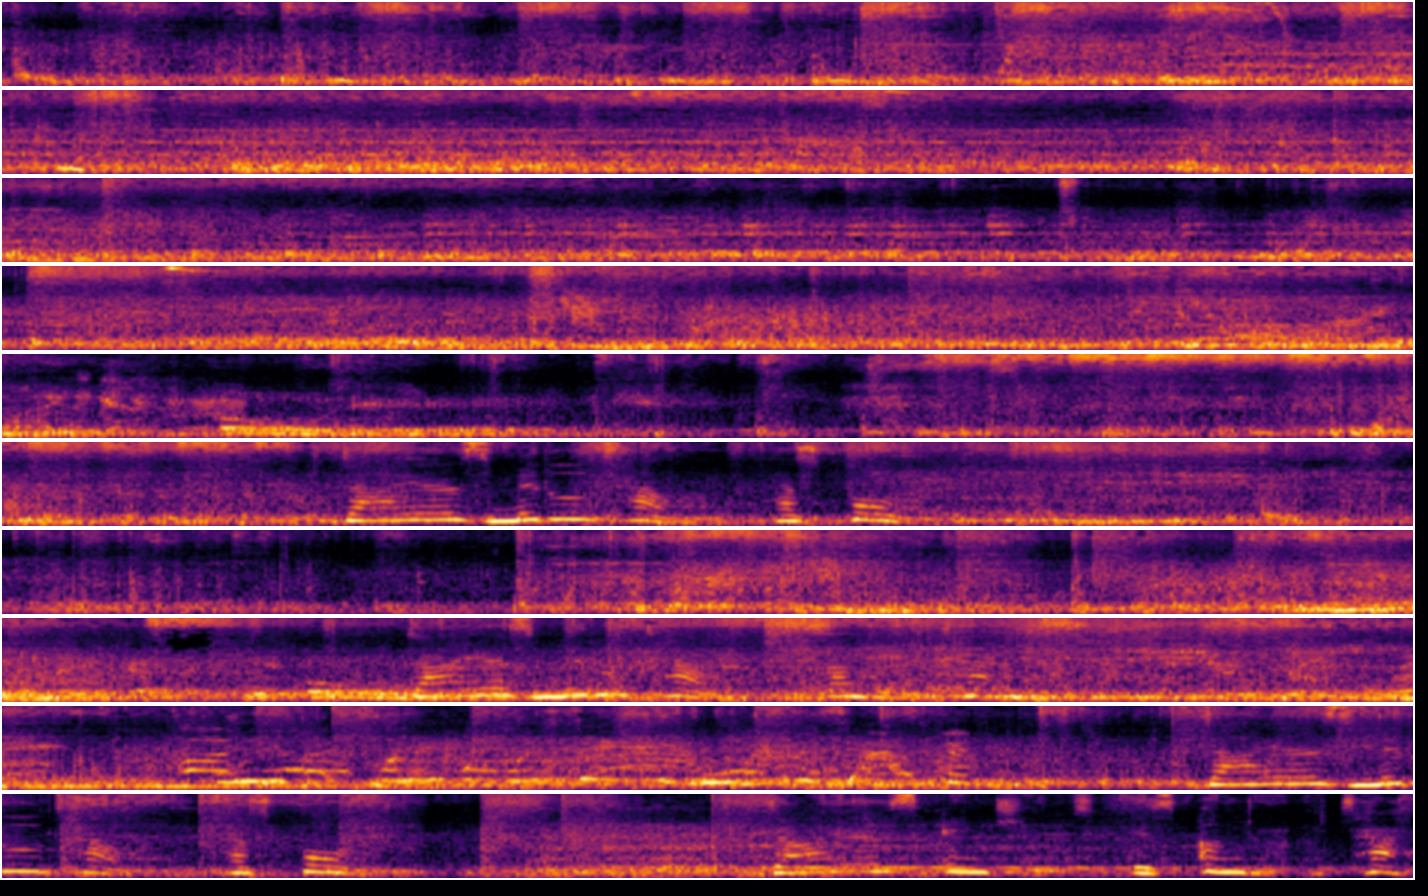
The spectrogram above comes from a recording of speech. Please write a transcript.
Dire's middle tower has fallen. Dire's middle tower is under attack. I can't what we're seeing! What just happened? Dire's middle tower has fallen. Dire's ancient is under attack.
